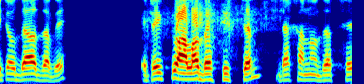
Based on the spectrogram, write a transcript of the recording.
এটাও দেওয়া যাবে। এটা একটু আলাদা সিস্টেম দেখানো যাচ্ছে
